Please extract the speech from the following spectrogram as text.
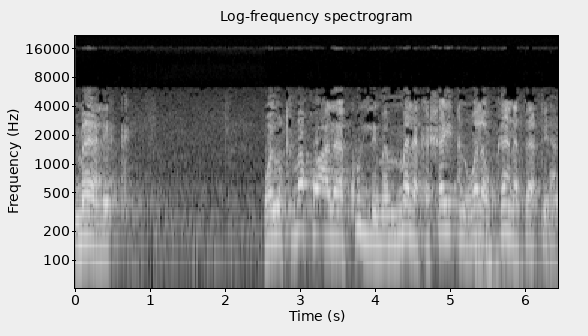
مالك ويطلق على كل من ملك شيئا ولو كان تافها.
